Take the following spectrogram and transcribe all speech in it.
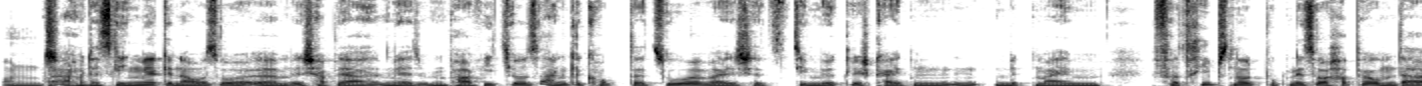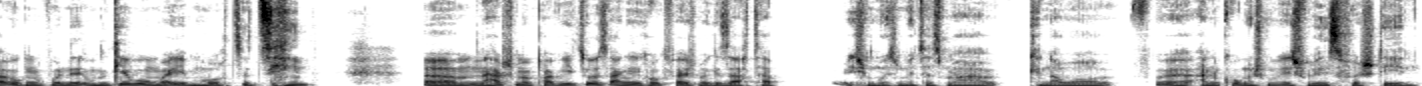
Und Aber das ging mir genauso. Ähm, ich habe ja mir ein paar Videos angeguckt dazu, weil ich jetzt die Möglichkeiten mit meinem Vertriebsnotebook nicht so habe, um da irgendwo eine Umgebung mal eben hochzuziehen. Ähm, dann habe ich mir ein paar Videos angeguckt, weil ich mir gesagt habe, ich muss mir das mal genauer äh, angucken. Ich, will es verstehen.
